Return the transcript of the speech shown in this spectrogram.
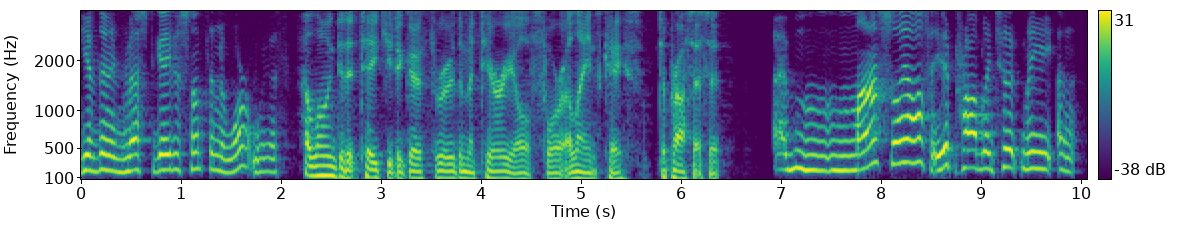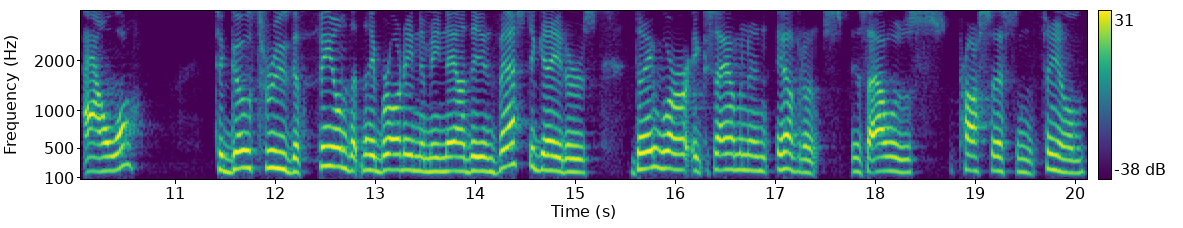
give the investigators something to work with. How long did it take you to go through the material for Elaine's case to process it? Uh, myself, it probably took me an hour to go through the film that they brought into me. Now, the investigators, they were examining evidence as I was processing the film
